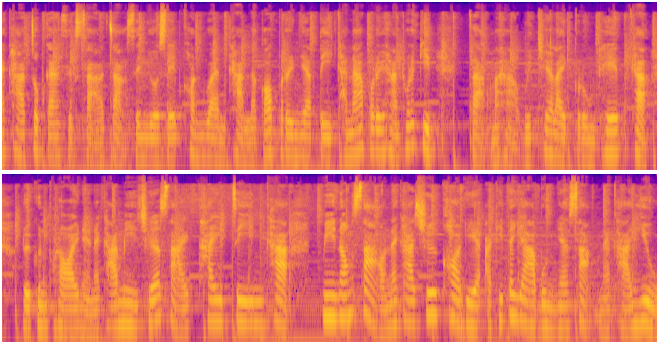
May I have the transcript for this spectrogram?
นะคะ จบการศึกษาจากเซนโยเซฟคอนแวนต์ค่ะ แล้วก็ปริญญาตรีคณะบริหารธุรกิจจากมหาวิทยาลัยกรุงเทพค่ะ โดยคุณพลอยเนี่ยนะคะมีเชื้อสายไทยจีนค่ะ มีน้องสาวนะคะ ชื่อคอเดียอธิตยาบุญยศักดิ์นะคะ อยู่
